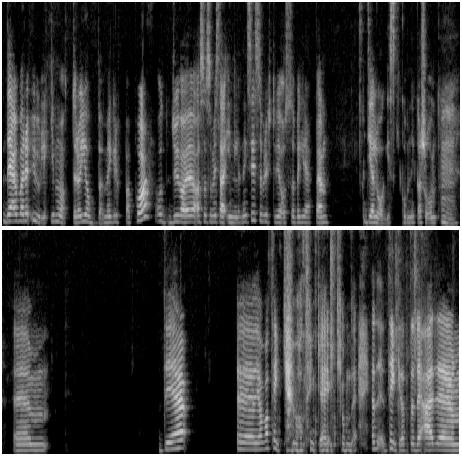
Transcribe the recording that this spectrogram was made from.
det er jo bare ulike måter å jobbe med gruppa på. Og du var jo, altså Som vi sa innledningsvis, så brukte vi også begrepet dialogisk kommunikasjon. Ehm, det uh, Ja, hva tenker, hva tenker jeg egentlig om det? Jeg tenker at det er um,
